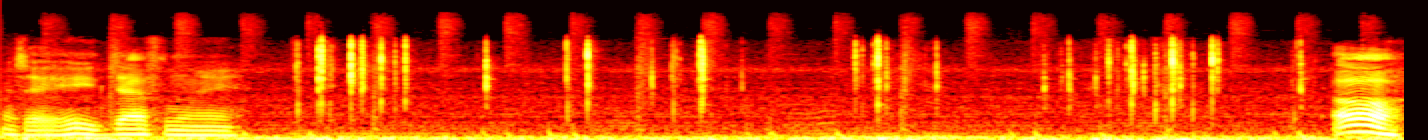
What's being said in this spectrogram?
I say he definitely Oh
